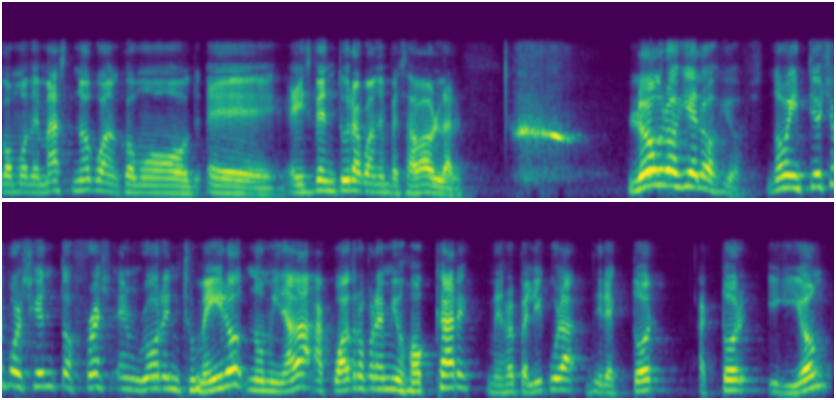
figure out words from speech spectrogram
como The Mask, no, cuando, como eh, Ace Ventura cuando empezaba a hablar. Logros y elogios. 98% Fresh and Rotten Tomato, nominada a cuatro premios Oscar, mejor película, director, actor y guion.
